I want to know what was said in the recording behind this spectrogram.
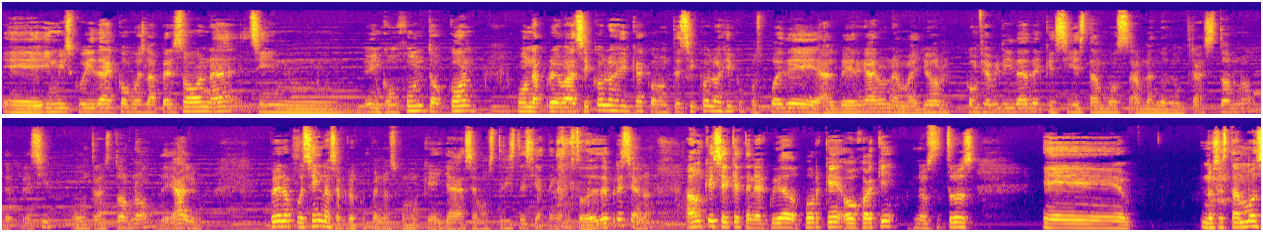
eh, inmiscuida cómo es la persona, sin, en conjunto con una prueba psicológica, con un test psicológico, pues puede albergar una mayor confiabilidad de que sí estamos hablando de un trastorno depresivo un trastorno de algo. Pero pues sí, no se preocupen, no es como que ya seamos tristes y ya tengamos todo de depresión, ¿no? Aunque sí hay que tener cuidado porque, ojo aquí, nosotros eh, nos estamos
